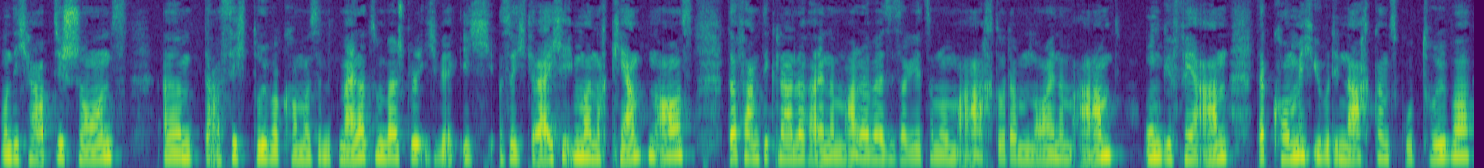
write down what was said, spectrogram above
und ich habe die Chance, ähm, dass ich drüber komme. Also mit meiner zum Beispiel, ich, ich, also ich gleiche immer nach Kärnten aus. Da fängt die Knallerei normalerweise, sage ich jetzt einmal um acht oder um neun am Abend ungefähr an. Da komme ich über die Nacht ganz gut drüber.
